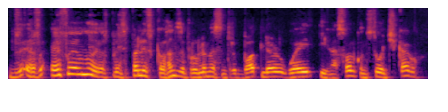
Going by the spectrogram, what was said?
Pues, Él, él fue uno de los principales causantes de problemas entre Butler, Wade y Gasol cuando estuvo en Chicago.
